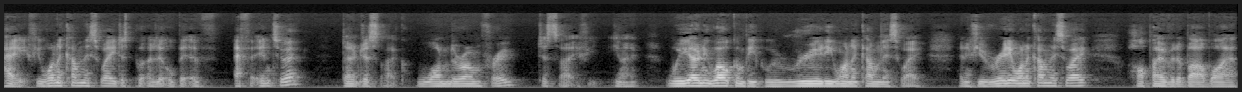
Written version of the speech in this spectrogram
hey if you want to come this way just put a little bit of effort into it don't just like wander on through just like if you, you know we only welcome people who really want to come this way and if you really want to come this way hop over the barbed wire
